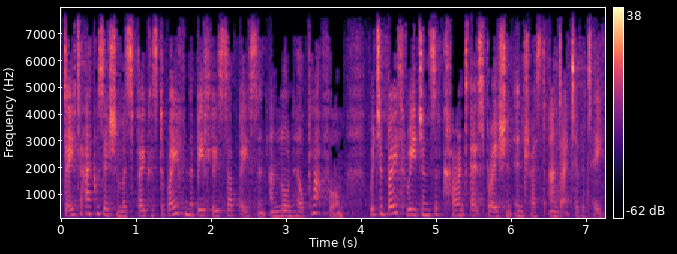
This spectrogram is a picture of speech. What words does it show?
data acquisition was focused away from the Beetaloo Subbasin and Lawn Hill Platform, which are both regions of current exploration interest and activity.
